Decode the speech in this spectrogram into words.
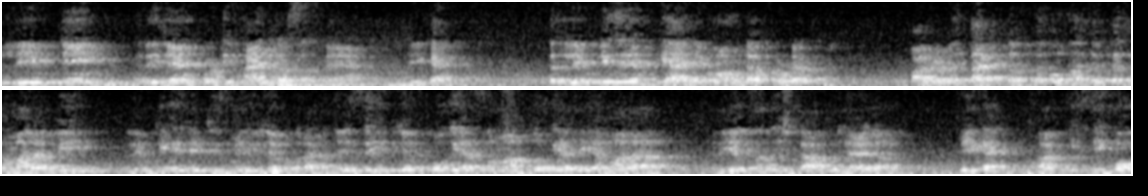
लिमिटिंग रिजेंट को डिफाइन कर सकते हैं। ठीक है? तो लिमिटिंग रिजेंट क्या है? अमाउंट ऑफ़ प्रोडक्ट फॉरवर्ड होता है तब तक होगा जब तक हमारा बी लिमिटिंग एजेंट इसमें यूजअप हो रहा है। जैसे ही यूजअप हो गया, समाप्त हो गया, ये हमारा रिएक्शन स्टॉप हो जाएगा। ठीक है? अब इसी को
